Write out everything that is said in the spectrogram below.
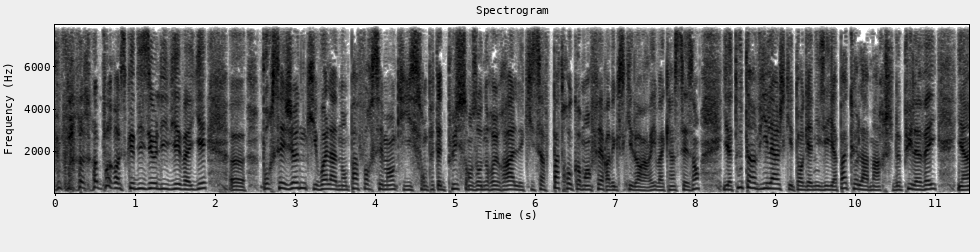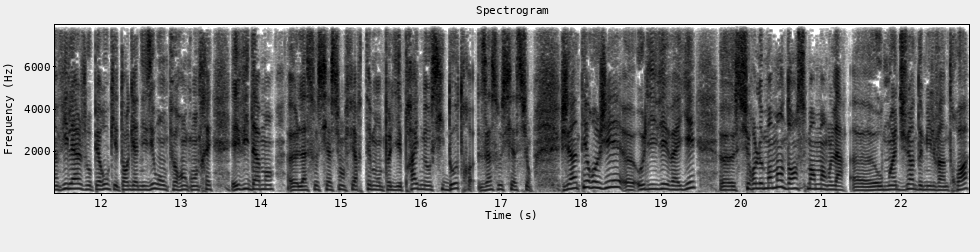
par rapport à ce que disait Olivier Vaillé, euh, pour ces jeunes qui voilà n'ont pas forcément, qui sont peut-être plus en zone rurale et qui savent pas trop comment faire avec ce qui leur arrive à 15-16 ans, il y a tout un village qui est organisé. Il n'y a pas que la marche. Depuis la veille, il y a un village au Pérou qui est organisé où on peut rencontrer évidemment euh, l'association Fierté Montpellier Pride, mais aussi d'autres associations. J'ai interrogé euh, Olivier Vaillé euh, sur le moment dans ce moment-là, euh, au mois de juin 2023,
